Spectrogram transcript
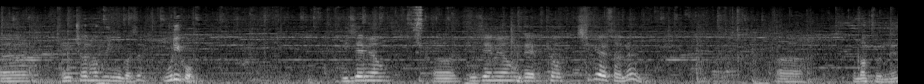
어, 공천하고 있는 것은 우리고 이재명 어, 이재명 대표 측에서는 어, 음악 좋네.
